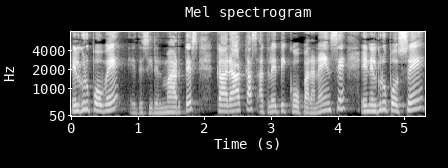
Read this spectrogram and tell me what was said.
El grupo B, es decir, el martes, Caracas, Atlético Paranense. En el grupo C,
